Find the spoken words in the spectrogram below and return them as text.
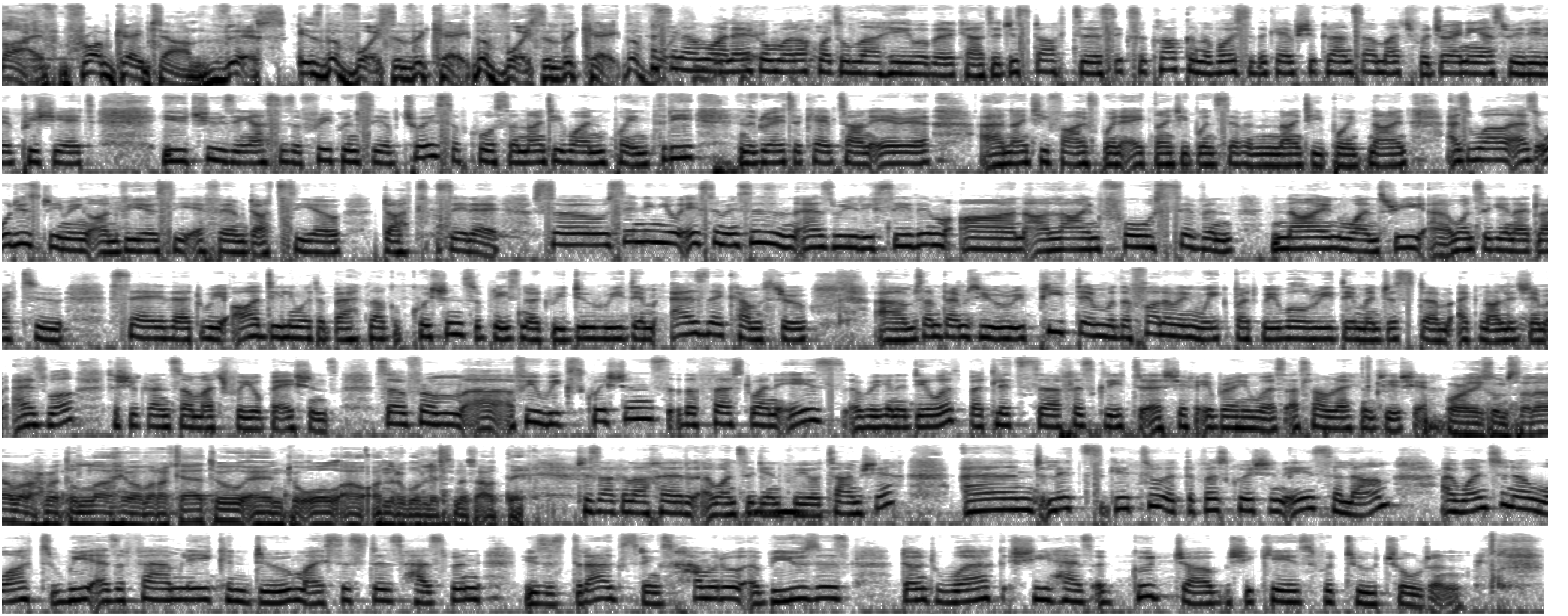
Live from Cape Town, this is the voice of the Cape. The voice of the Cape. The voice Assalamu alaikum wa rahmatullahi wa barakatuh. Just after six o'clock on the Voice of the Cape. Shukran so much for joining us. We really appreciate you choosing us as a frequency of choice. Of course, on 91.3 in the greater Cape Town area, uh, 95.8, 90.7 and 90.9, as well as audio streaming on vocfm.co.za. So sending your SMSs and as we receive them on our line 47913. Uh, once again, I'd like to say that we are dealing with a backlog of questions, so please note we do read them as they come through. Um, sometimes you repeat them with the following week, but we will read them and just um, acknowledge them as well. So shukran so much for your patience. So from uh, a few weeks' questions, the first one is uh, we're going to deal with, but let's uh, first greet uh, Sheikh Ebrahim Moos. Assalamu alaikum to you, Sheikh. Wa alaikum salam wa rahmatullahi wa barakatuh and to all our honorable listeners out there. Jazakallah khair uh, once again for your time, Sheikh. And let's get to it. The first question is, Salam, I want to know what we as a family can do. My sister's husband uses drugs, drinks hamru, abuses, don't work. She has a good job. She cares for two children.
